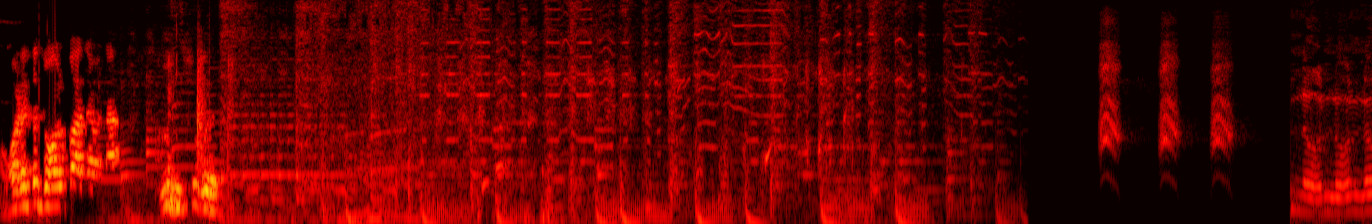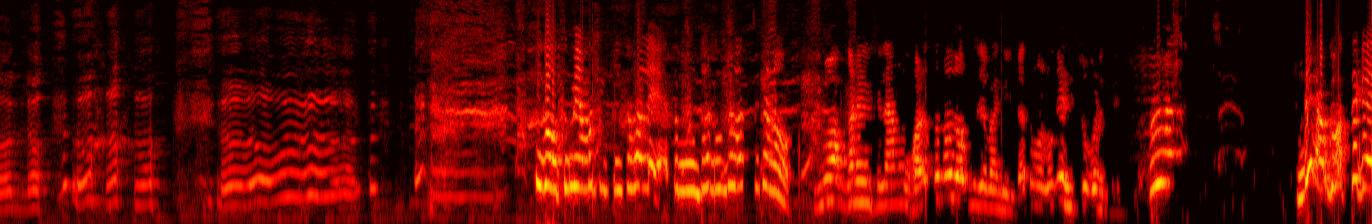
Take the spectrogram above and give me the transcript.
ঘরে তো জল পাওয়া যাবে না। আমি হিসু তুমি আমাকে কি খাওয়ালে এত মুঠা মুঠা লাগছে কেন? তুমি অজ্ঞান হয়েছিলে আমি ঘরে তো লোক খুঁজে পাইনি। তা তোমার মুখে হিসু করে দিই ঘর থেকে।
